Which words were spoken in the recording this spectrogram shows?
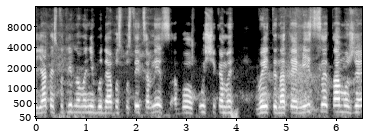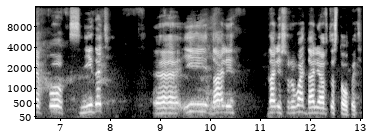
якось потрібно мені буде або спуститися вниз, або кущиками вийти на те місце, там уже поснідать е, і далі, далі шурувати, далі автостопить.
